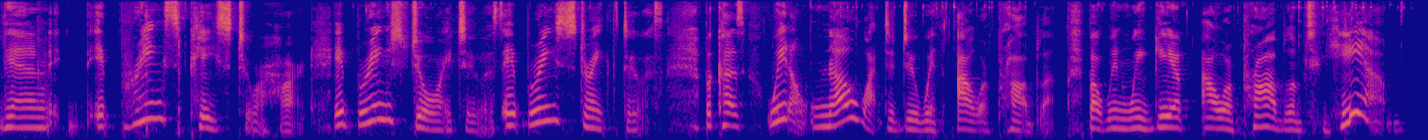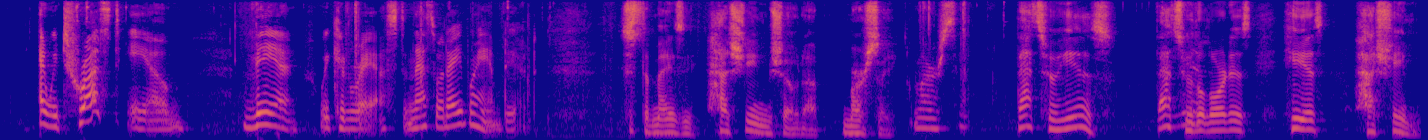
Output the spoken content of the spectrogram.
then it brings peace to our heart. It brings joy to us. It brings strength to us because we don't know what to do with our problem. But when we give our problem to Him and we trust Him, then we can rest. And that's what Abraham did. Just amazing. Hashem showed up. Mercy. Mercy. That's who He is. That's yeah. who the Lord is. He is Hashem.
